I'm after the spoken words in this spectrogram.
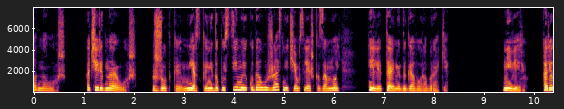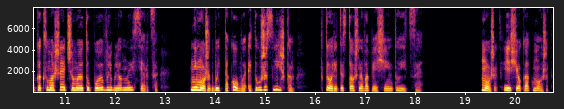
одна ложь. Очередная ложь. Жуткая, мерзкая, недопустимая и куда ужаснее, чем слежка за мной или тайный договор о браке. Не верю. Орёт, как сумасшедшее, мое тупое влюбленное сердце. Не может быть такого, это уже слишком. Вторит истошно вопящая интуиция. Может, еще как может.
